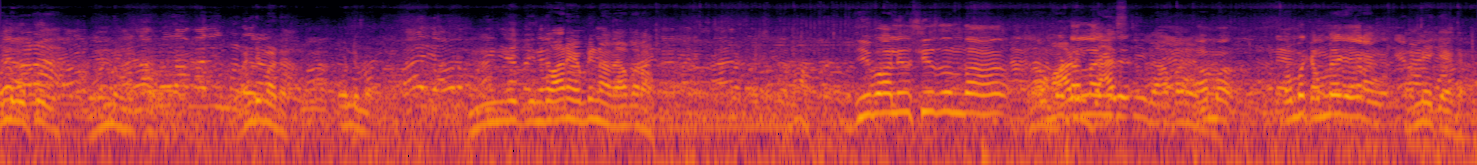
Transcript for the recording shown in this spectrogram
ஒன்று முப்பது. ஒன்று முப்பது. வண்டி மாடு. வண்டி மாடு. இன்னைக்கு இந்த வாரம் எப்படி நான் வியாபாரம்? தீபாவளி சீசன் தான். ரொம்ப மாடு டல்லா ஜாஸ்தி இருக்குது. வியாபாரம். ஆமா. ரொம்ப கம்மியாக கேட்குறாங்க கம்மியாக கேட்குறேன்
